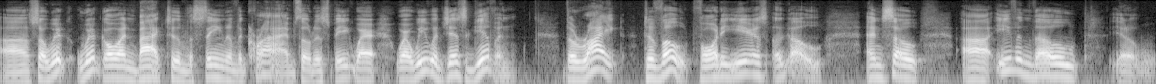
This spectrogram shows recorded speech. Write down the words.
Uh, so we're, we're going back to the scene of the crime, so to speak, where, where we were just given the right to vote 40 years ago. And so uh, even though you know,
